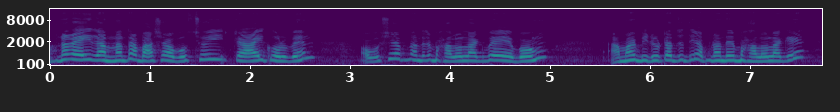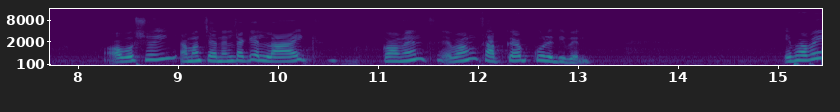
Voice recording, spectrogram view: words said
আপনারা এই রান্নাটা বাসা অবশ্যই ট্রাই করবেন। অবশ্যই আপনাদের ভালো লাগবে এবং আমার ভিডিওটা যদি আপনাদের ভালো লাগে, অবশ্যই আমার চ্যানেলটাকে লাইক কমেন্টস এবং সাবস্ক্রাইব করে দিবেন। এভাবেই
